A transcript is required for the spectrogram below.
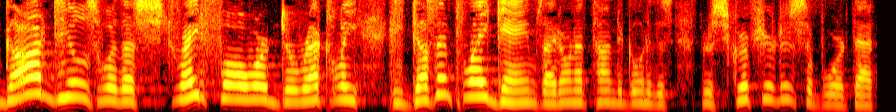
God deals with us straightforward, directly. He doesn't play games. I don't have time to go into this. There's scripture to support that.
